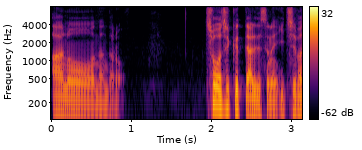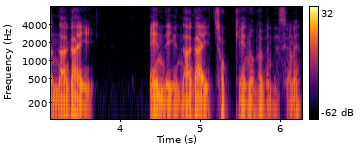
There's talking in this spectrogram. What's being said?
あのーなんだろう長軸ってあれですよね一番長い円でいう長い直径の部分ですよね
